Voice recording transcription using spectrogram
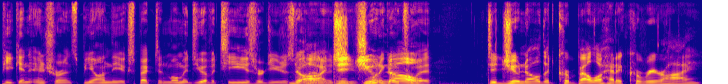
Pekin insurance beyond the expected moment. Do you have a tease, or do you just No, want to did you go know? to it Did you know that Curbelo had a career high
